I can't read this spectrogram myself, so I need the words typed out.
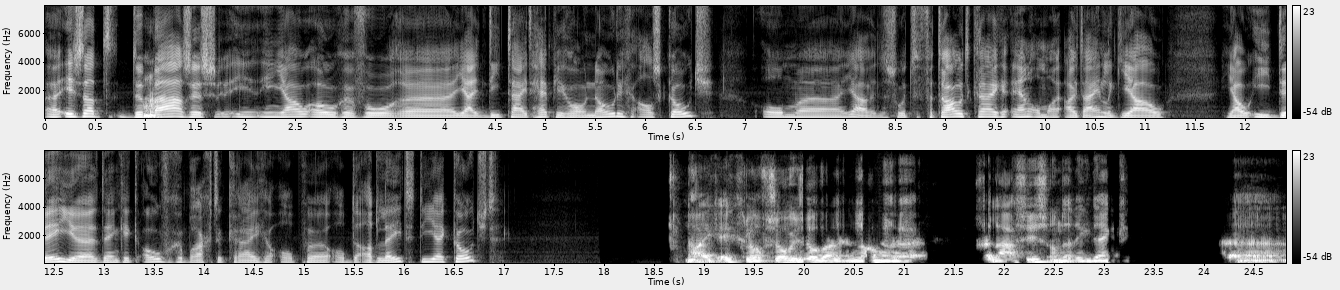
Uh, is dat de basis in, in jouw ogen voor uh, ja, die tijd heb je gewoon nodig als coach om ja, een soort vertrouwen te krijgen en om uiteindelijk jouw, jouw ideeën, denk ik, overgebracht te krijgen op, op de atleet die jij coacht? Nou, ik, ik geloof sowieso wel in langere relaties, omdat ik denk uh,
